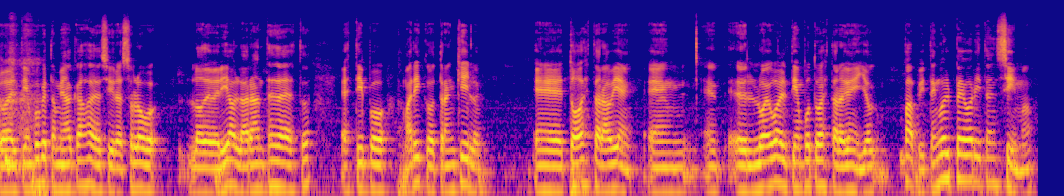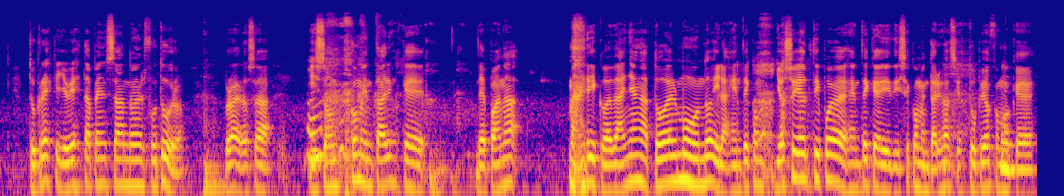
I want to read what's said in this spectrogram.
Lo del tiempo que también acabas de decir, eso lo, lo debería hablar antes de esto. Es tipo, marico, tranquilo. eh, todo estará bien. En, en- eh, luego del tiempo todo estará bien. Y yo, papi, tengo el peor ahorita encima. ¿Tú crees que yo voy a estar pensando en el futuro? Brother, o sea, y son comentarios que de pana, marico, dañan a todo el mundo y la gente... Yo soy el tipo de gente que dice comentarios así estúpidos como que,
